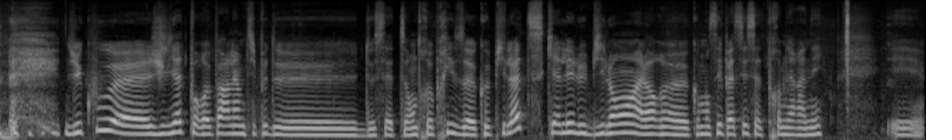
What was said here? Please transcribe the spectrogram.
du coup, euh, Juliette, pour reparler un petit peu de, de, cette entreprise copilote, quel est le bilan Alors, euh, comment s'est passée cette première année et,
